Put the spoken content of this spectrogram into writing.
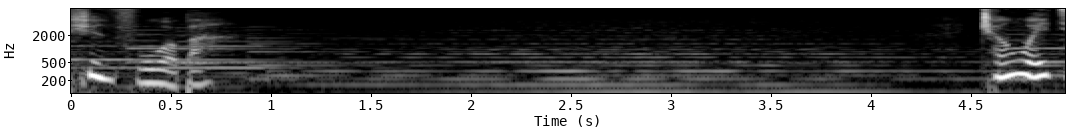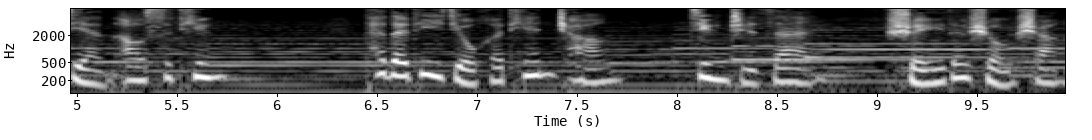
驯服我吧，成为简·奥斯汀，他的地久和天长，静止在谁的手上？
